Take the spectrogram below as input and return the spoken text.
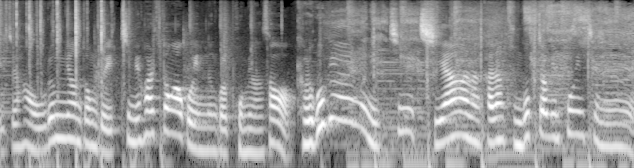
이제 한 5, 6년 정도 이 팀이 활동하고 있는 걸 보면서 결국에는 이 팀이 지향하는 가장 궁극적인 포인트는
